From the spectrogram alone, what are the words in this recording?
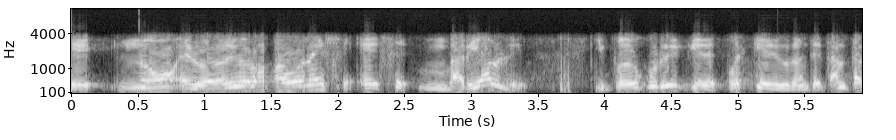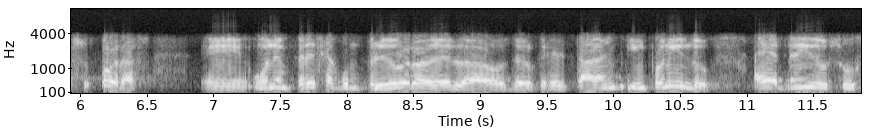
Que no el horario de los apagones es variable. Y puede ocurrir que después que durante tantas horas eh, una empresa cumplidora de lo, de lo que se está imponiendo haya tenido sus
